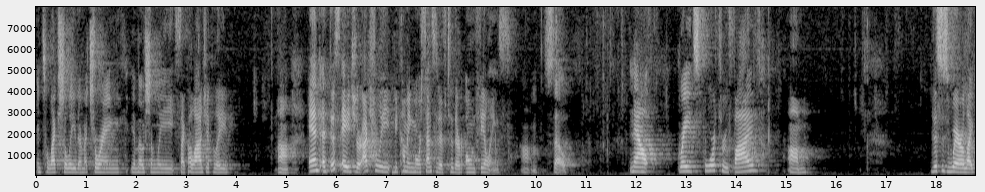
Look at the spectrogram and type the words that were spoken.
intellectually, they're maturing emotionally, psychologically. Uh, and at this age, they're actually becoming more sensitive to their own feelings. Um, so, Now, grades four through five, um, this is where like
